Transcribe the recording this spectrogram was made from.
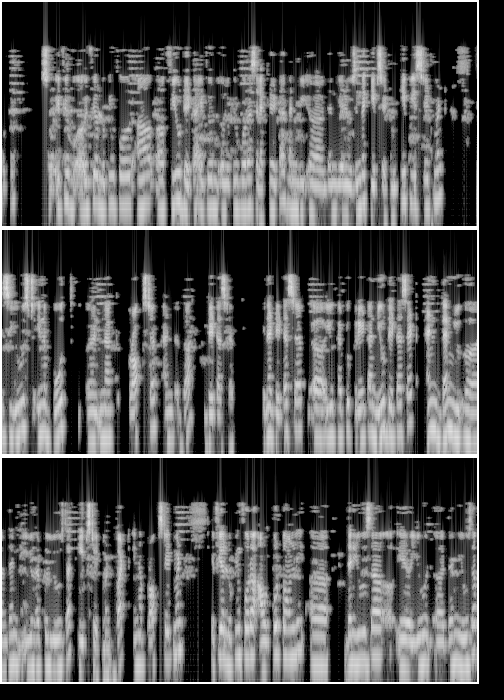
Okay. So if you uh, if you're looking for a, a, few data if you're looking for a select data then we uh, then we are using the keep statement. Keep statement is used in both uh, in a proc step and the data step in a data step uh, you have to create a new data set and then you uh, then you have to use the keep statement. But in a proc statement if you are looking for a output only uh, then use a you then use a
